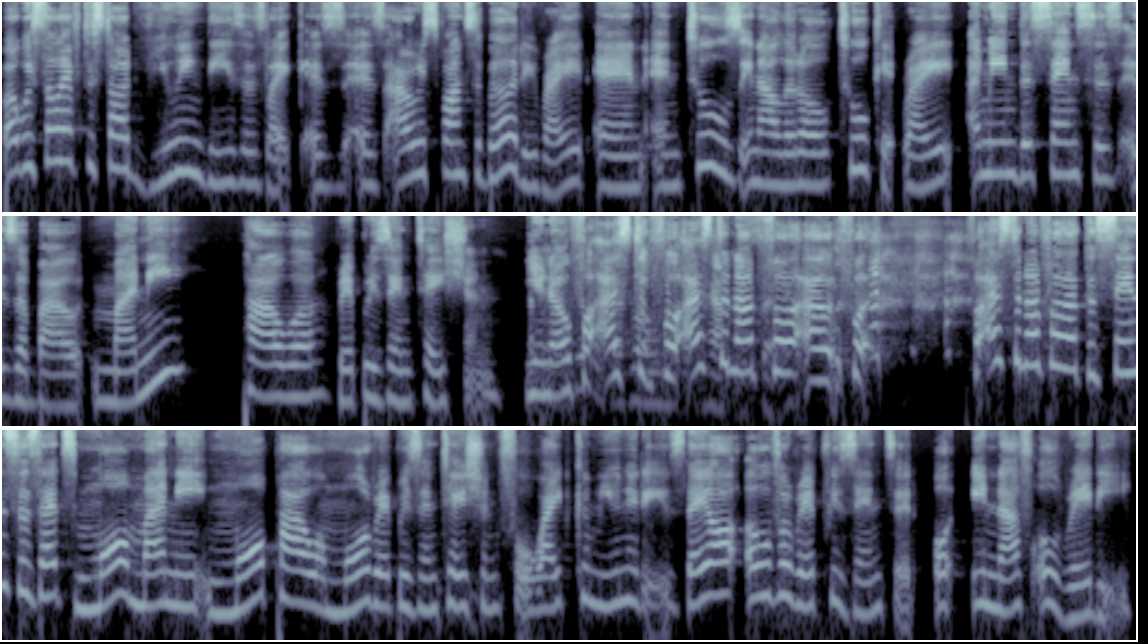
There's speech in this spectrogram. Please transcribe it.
But we still have to start viewing these as like as as our responsibility, right? And and tools in our little toolkit, right? I mean, the census is about money, power, representation. You know, for us to for us to to not fall out for for us to not fill out the census, that's more money, more power, more representation for white communities. They are overrepresented or enough already.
